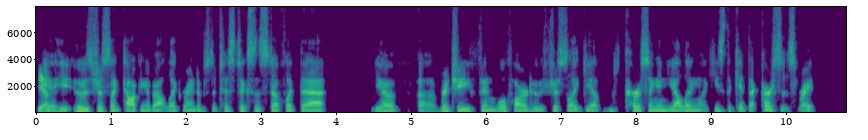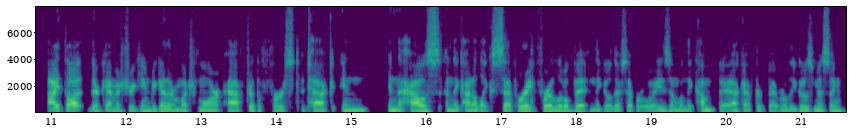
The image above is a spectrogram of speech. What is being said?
Yeah. yeah, he who's just like talking about like random statistics and stuff like that. You have uh Richie Finn Wolfhard who's just like yep cursing and yelling like he's the kid that curses, right? I thought their chemistry came together much more after the first attack in in the house and they kind of like separate for a little bit and they go their separate ways and when they come back after Beverly goes missing,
